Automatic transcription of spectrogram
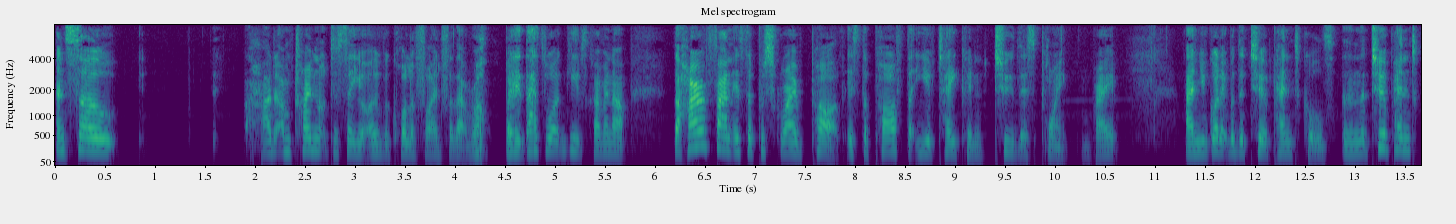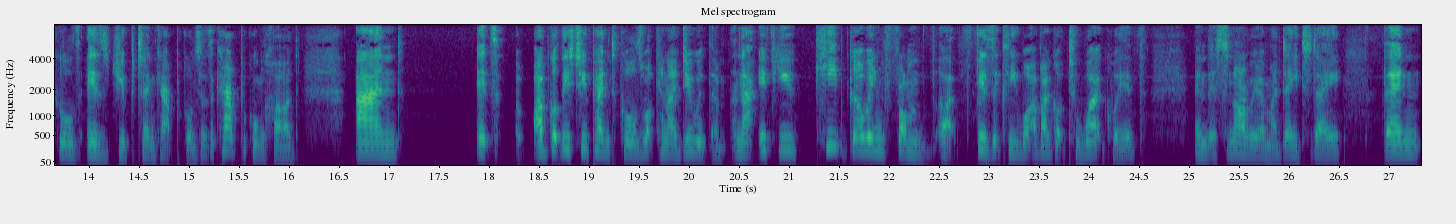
And so I'm trying not to say you're overqualified for that role, but that's what keeps coming up. The Hierophant is the prescribed path. It's the path that you've taken to this point, right? And you've got it with the Two of Pentacles. And the Two of Pentacles is Jupiter and Capricorn. So it's a Capricorn card. And it's, I've got these two pentacles. What can I do with them? And now, if you keep going from uh, physically, what have I got to work with in this scenario, my day to day, then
